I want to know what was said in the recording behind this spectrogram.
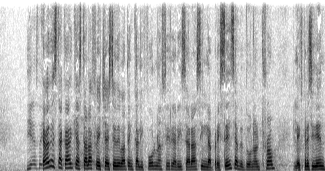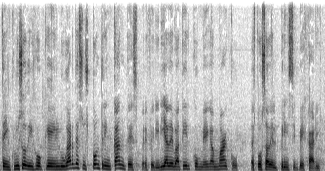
Cabe destacar que hasta la fecha este debate en California se realizará sin la presencia de Donald Trump. El expresidente incluso dijo que en lugar de sus contrincantes preferiría debatir con Meghan Markle, la esposa del príncipe Harry.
